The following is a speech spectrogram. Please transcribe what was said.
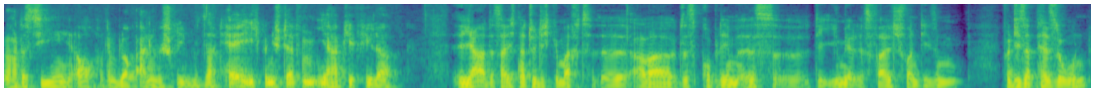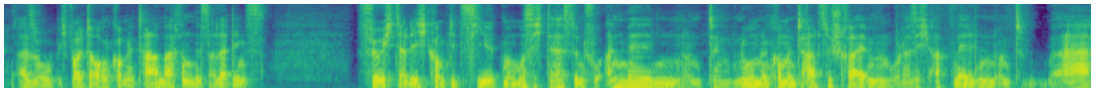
Du hattest sie auch auf dem Blog angeschrieben und gesagt, hey, ich bin Steffen, ihr habt hier Fehler. Ja, das habe ich natürlich gemacht, äh, aber das Problem ist, äh, die E-Mail ist falsch von diesem, von dieser Person. Also ich wollte auch einen Kommentar machen, ist allerdings fürchterlich kompliziert. Man muss sich da erst irgendwo anmelden und dann nur um einen Kommentar zu schreiben oder sich abmelden und äh.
